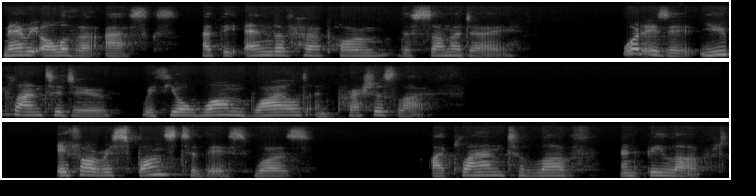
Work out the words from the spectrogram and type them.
Mary Oliver asks, at the end of her poem, The Summer Day, what is it you plan to do with your one wild and precious life? If our response to this was, I plan to love and be loved,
